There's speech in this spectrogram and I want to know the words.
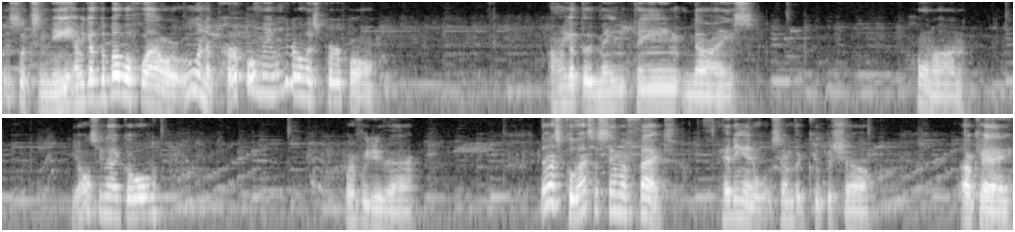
This looks neat. And we got the bubble flower. Ooh, and the purple, man. Look at all this purple. Oh, we got the main theme. Nice. Hold on. Y'all see that gold? What if we do that? That's cool. That's the same effect heading in some of the Koopa Shell. Okay,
